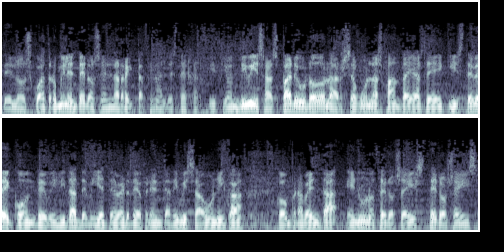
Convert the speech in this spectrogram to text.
de los 4.000 enteros en la recta final de este ejercicio. En divisas, para euro dólar, según las pantallas de XTV, con debilidad de billete verde frente a divisa única, compra-venta en 1.060650.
